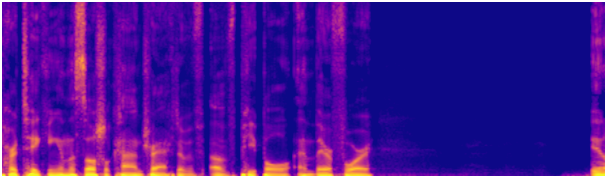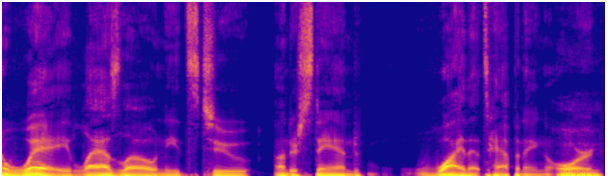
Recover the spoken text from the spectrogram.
partaking in the social contract of of people, and therefore, in a way, Laszlo needs to understand why that's happening or Mhm.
